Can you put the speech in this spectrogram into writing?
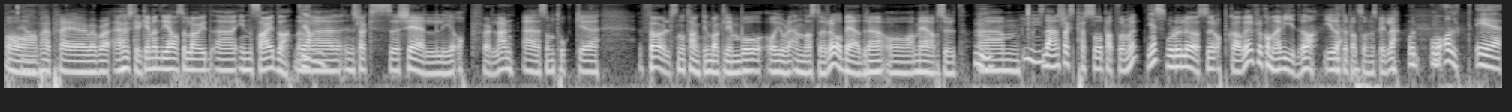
Åh, Ja. player, blah, blah. Jeg husker ikke, men de har også lagd uh, Inside, da. Den, Ja. eh, en slags eh, sjelelige oppfølgeren uh, som tok eh, følelsen og tanken bak Limbo og gjorde det enda større og bedre og mer absurd. Mm. Um, Mm. Så det er en slags puzzle-plattformer Yes. hvor du løser oppgaver for å komme deg videre da i dette plattformspillet. Og, og alt er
